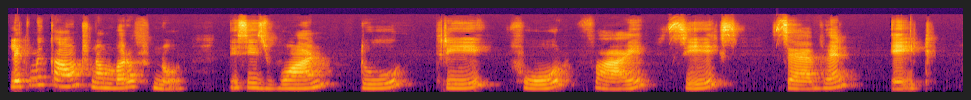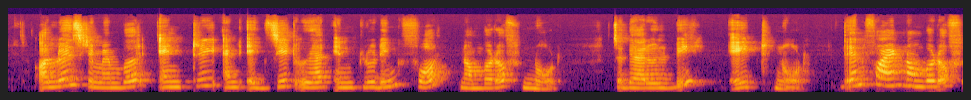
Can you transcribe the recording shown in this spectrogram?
let me count number of node. This is 1, 2, 3, 4, 5, 6, 7, 8. Always remember entry and exit we are including for number of node. So there will be 8 node. Then find number of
